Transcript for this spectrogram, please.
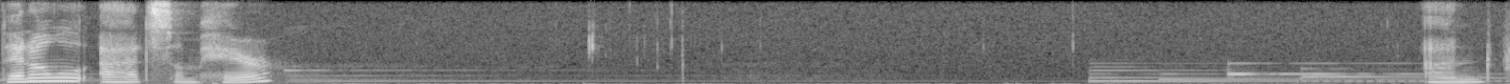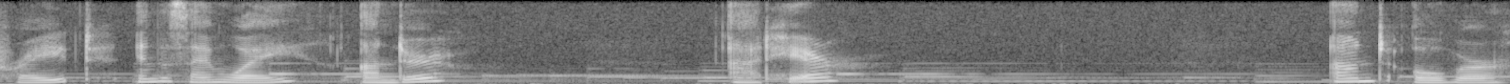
Then I will add some hair and braid in the same way under add hair and over.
